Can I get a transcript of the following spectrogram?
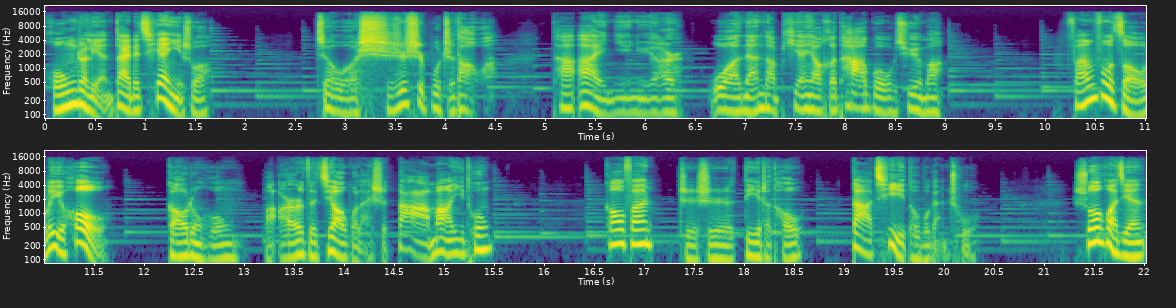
红着脸，带着歉意说：“这我实是不知道啊。他爱你女儿，我难道偏要和他过不去吗？”樊父走了以后。高仲宏把儿子叫过来，是大骂一通。高帆只是低着头，大气都不敢出。说话间，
